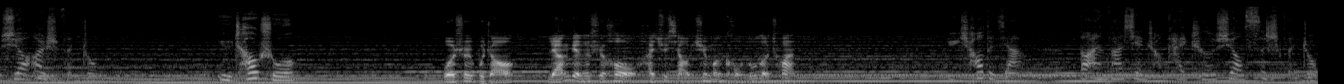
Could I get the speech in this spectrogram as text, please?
需要二十分钟。宇超说：“我睡不着，两点的时候还去小区门口撸了串。”宇超的家到案发现场开车需要四十分钟。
